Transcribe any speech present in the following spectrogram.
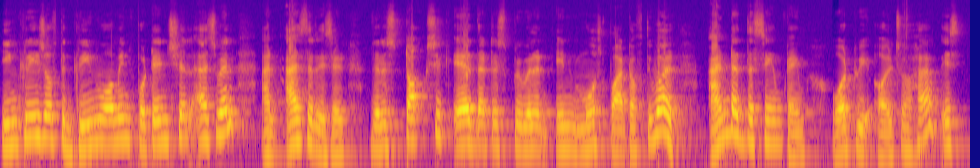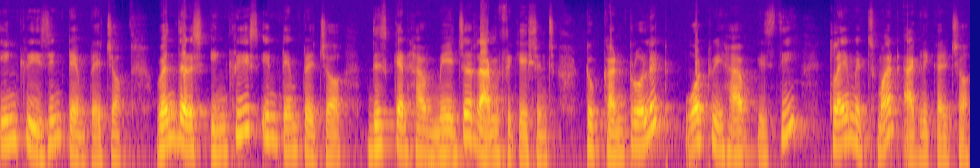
increase of the green warming potential as well and as a result there is toxic air that is prevalent in most part of the world and at the same time what we also have is increasing temperature. When there is increase in temperature this can have major ramifications. To control it what we have is the climate smart agriculture.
